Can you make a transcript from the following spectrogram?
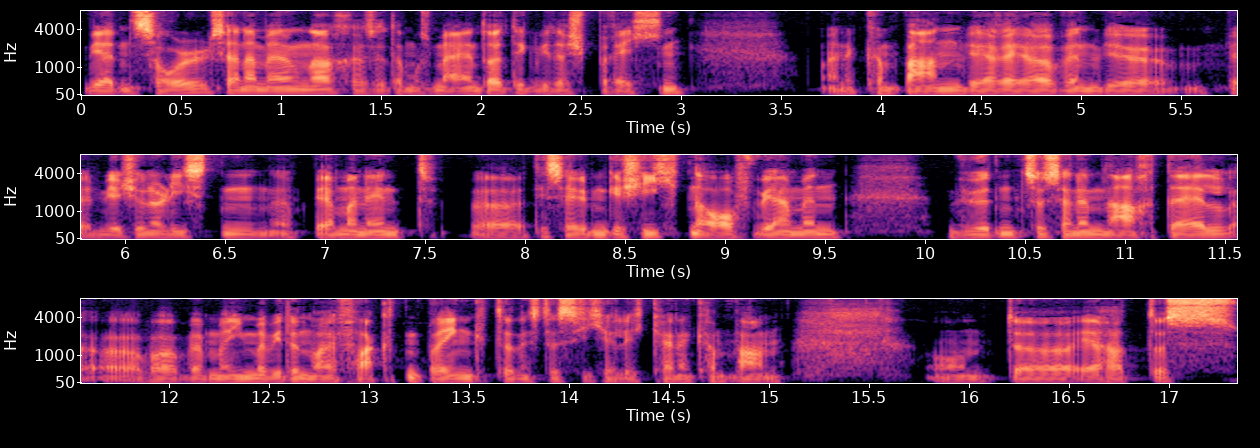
werden soll, seiner Meinung nach. Also da muss man eindeutig widersprechen. Eine Kampagne wäre ja, wenn wir, wenn wir Journalisten permanent äh, dieselben Geschichten aufwärmen würden zu seinem Nachteil. Aber wenn man immer wieder neue Fakten bringt, dann ist das sicherlich keine Kampagne. Und äh, er hat das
